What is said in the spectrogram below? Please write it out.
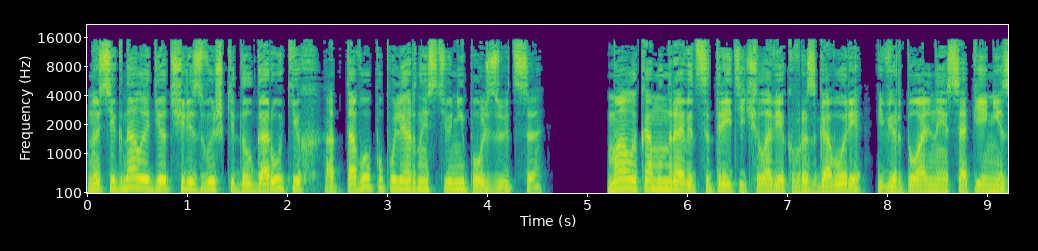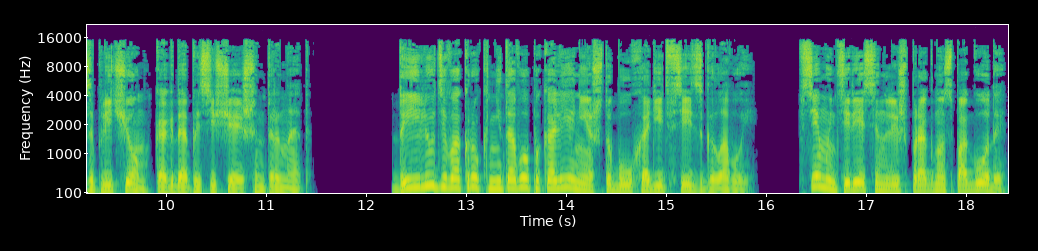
но сигнал идет через вышки долгоруких, оттого популярностью не пользуется. Мало кому нравится третий человек в разговоре и виртуальное сопение за плечом, когда посещаешь интернет. Да и люди вокруг не того поколения, чтобы уходить в сеть с головой. Всем интересен лишь прогноз погоды,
